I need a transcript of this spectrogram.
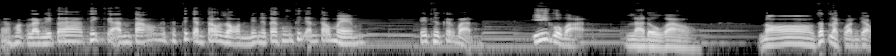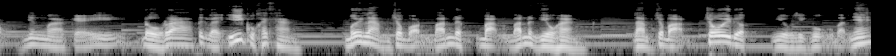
Ờ, hoặc là người ta thích ăn táo người ta thích ăn táo giòn nhưng người ta không thích ăn táo mềm. Thế thưa các bạn ý của bạn là đầu vào nó rất là quan trọng nhưng mà cái đầu ra tức là ý của khách hàng mới làm cho bọn bán được bạn bán được nhiều hàng làm cho bạn trôi được nhiều dịch vụ của bạn nhé.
